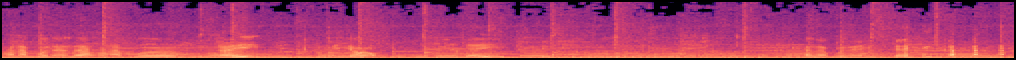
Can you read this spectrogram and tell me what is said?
Hanapun ada, hanapun cai. Hijau. Cai.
